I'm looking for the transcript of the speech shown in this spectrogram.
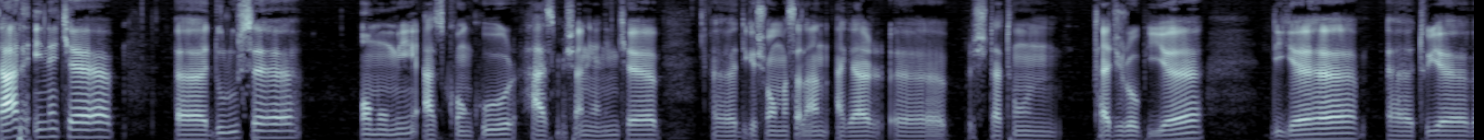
طرح اینه که دروس عمومی از کنکور حذف میشن. یعنی اینکه دیگه شما مثلا اگر رشتهتون تجربیه دیگه توی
